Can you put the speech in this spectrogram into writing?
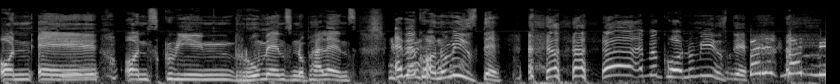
on air, on screen, romance, no palance. Ebe khona umiste. Ebe khona umiste. But it's not me.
